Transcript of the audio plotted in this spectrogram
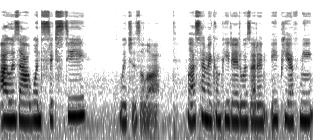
I was at 160, which is a lot. The last time I competed was at an APF meet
